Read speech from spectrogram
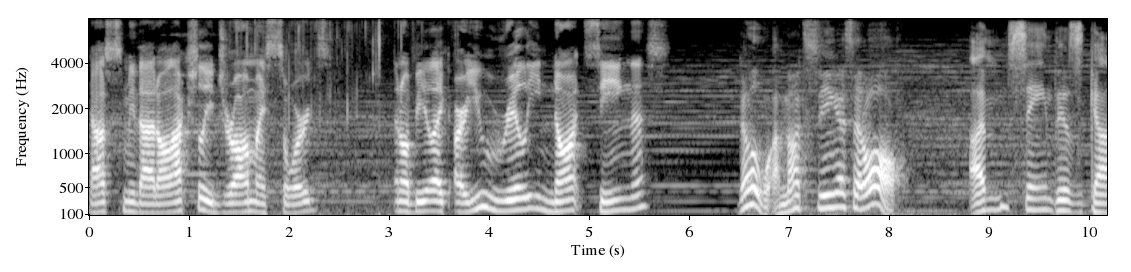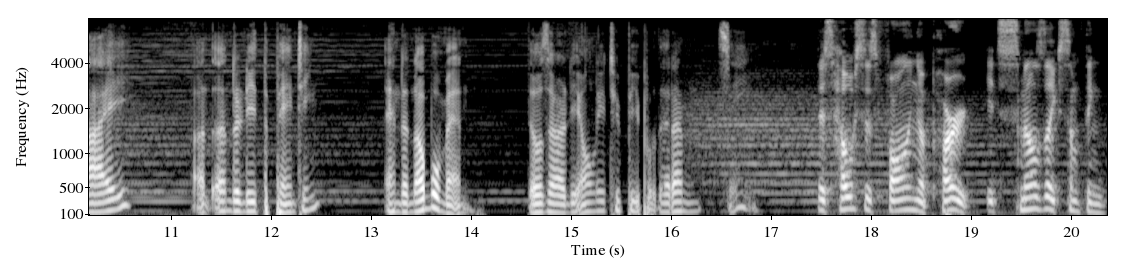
asks me that, I'll actually draw my swords and I'll be like, "Are you really not seeing this?" No, I'm not seeing us at all. I'm seeing this guy underneath the painting, and the nobleman. Those are the only two people that I'm seeing. This house is falling apart. It smells like something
